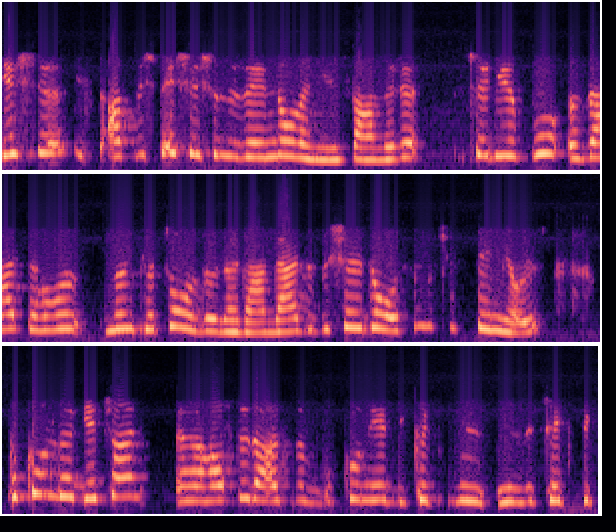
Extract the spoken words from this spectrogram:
yaşı işte 65 yaşın üzerinde olan insanları dışarıya bu özellikle havanın kötü olduğu dönemlerde dışarıda olsun hiç istemiyoruz. Bu konuda geçen e, hafta da aslında bu konuya dikkatimizi çektik.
